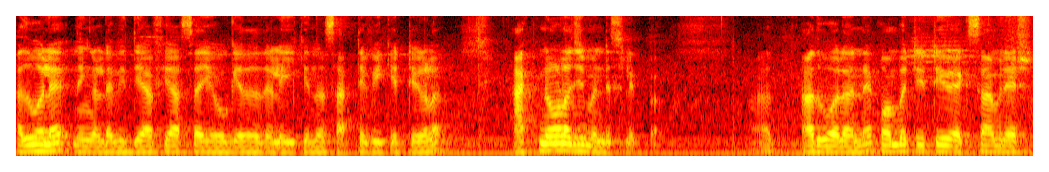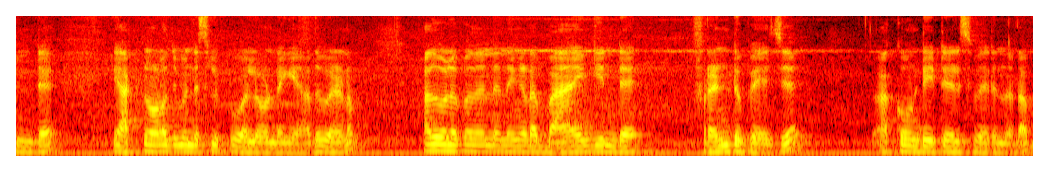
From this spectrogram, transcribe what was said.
അതുപോലെ നിങ്ങളുടെ വിദ്യാഭ്യാസ യോഗ്യത തെളിയിക്കുന്ന സർട്ടിഫിക്കറ്റുകൾ അക്നോളജ്മെന്റ് സ്ലിപ്പ് അതുപോലെ തന്നെ കോമ്പറ്റേറ്റീവ് എക്സാമിനേഷന്റെ ഈ അക്നോളജ്മെന്റ് സ്ലിപ്പ് വല്ലതും ഉണ്ടെങ്കിൽ അത് വേണം. അതുപോലെ തന്നെ നിങ്ങളുടെ ബാങ്കിന്റെ ഫ്രണ്ട് പേജ് അക്കൗണ്ട് ഡീറ്റെയിൽസ് വരുന്നിടം.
